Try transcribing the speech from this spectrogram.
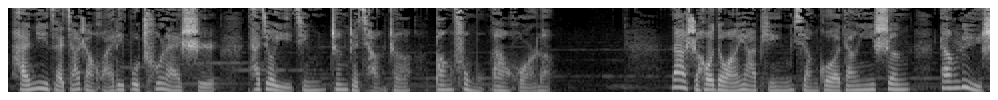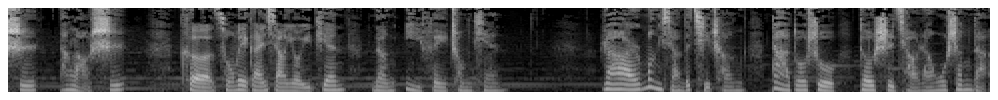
还腻在家长怀里不出来时，他就已经争着抢着帮父母干活了。那时候的王亚平想过当医生、当律师、当老师，可从未敢想有一天能一飞冲天。然而，梦想的启程大多数都是悄然无声的。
